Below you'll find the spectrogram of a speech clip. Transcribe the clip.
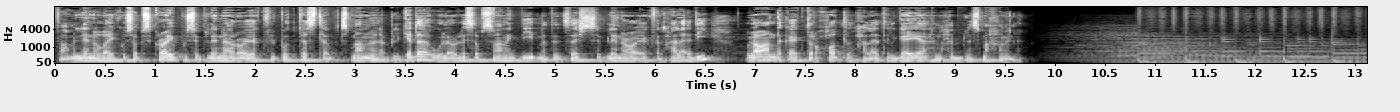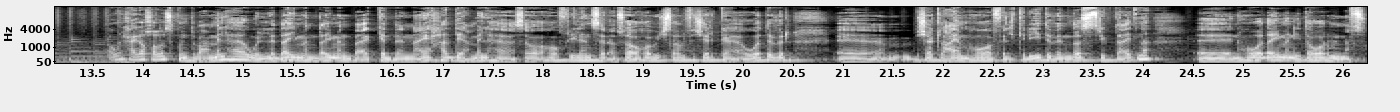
فاعمل لنا like و subscribe وسيب لنا رأيك في البودكاست لو بتسمعنا من قبل كده. ولو لسه بتسمعنا جديد ما تنساش تسيب لنا رأيك في الحلقة دي. ولو عندك أي اقتراحات للحلقات الجاية هنحب نسمعها منك. أول حاجة خالص كنت بعملها واللي دايما دايما بأكد إن أي حد يعملها سواء هو freelancer أو سواء هو بيشتغل في شركة أو what بشكل عام هو في ال creative industry بتاعتنا آه، إن هو دايما يطور من نفسه.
